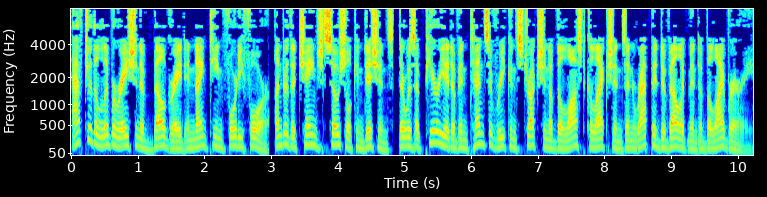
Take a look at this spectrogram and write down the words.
After the liberation of Belgrade in 1944, under the changed social conditions, there was a period of intensive reconstruction of the lost collections and rapid development of the library.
